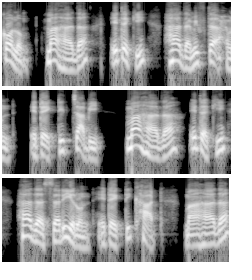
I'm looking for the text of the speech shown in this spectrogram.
কলম। মা হাদা, এটা কি? হাদা মিফতাহুন, এটা একটি চাবি। মা হাদা, এটা কি? হাদা সারিরুন, এটা একটি খাট। মা হাদা,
